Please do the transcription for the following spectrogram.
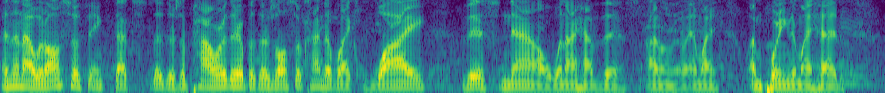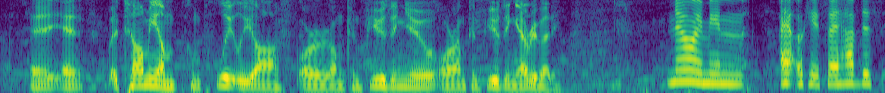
and then I would also think that's that there's a power there, but there's also kind of like why this now when I have this. I don't know. Am I? I'm pointing to my head. And, and but tell me I'm completely off, or I'm confusing you, or I'm confusing everybody. No, I mean, I, okay, so I have this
